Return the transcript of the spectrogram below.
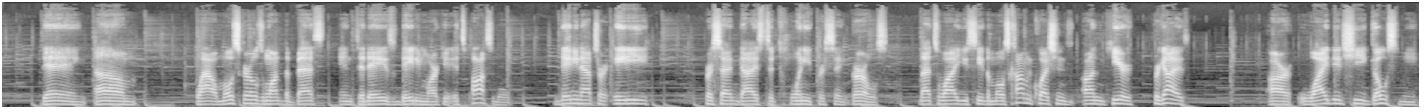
Dang. Um, wow, most girls want the best in today's dating market. It's possible. Dating apps are 80 percent guys to 20% girls. That's why you see the most common questions on here for guys are why did she ghost me?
